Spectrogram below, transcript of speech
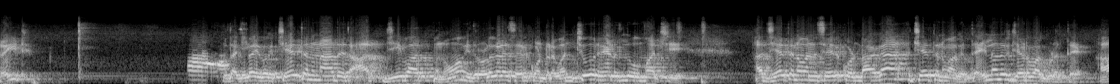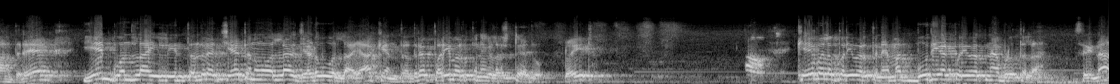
ರೈಟ್ ಗೊತ್ತಾಗಿಲ್ಲ ಇವಾಗ ಚೇತನನಾದ ಜೀವಾತ್ಮನು ಇದ್ರೊಳಗಡೆ ಸೇರ್ಕೊಂಡ್ರೆ, ಒಂಚೂರು ಹೇಳಿದ್ಲು ಉಮಾಚಿ, ಆ ಚೇತನವನ್ನು ಸೇರ್ಕೊಂಡಾಗ ಚೇತನವಾಗುತ್ತೆ, ಇಲ್ಲಾಂದ್ರೆ ಜಡವಾಗ್ಬಿಡುತ್ತೆ. ಆದ್ರೆ ಏನ್ ಗೊಂದಲ ಇಲ್ಲಿ ಅಂತಂದ್ರೆ ಚೇತನವೂ ಅಲ್ಲ, ಜಡವೂ ಅಲ್ಲ. ಯಾಕೆ ಅಂತಂದ್ರೆ ಪರಿವರ್ತನೆಗಳಷ್ಟೇ ಅದು ರೈಟ್ ಕೇವಲ ಪರಿವರ್ತನೆ ಮತ್ ಬೂದಿಯಾಗಿ ಪರಿವರ್ತನೆ ಆಗ್ಬಿಡುತ್ತಲ್ಲ, ಸರಿನಾ?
